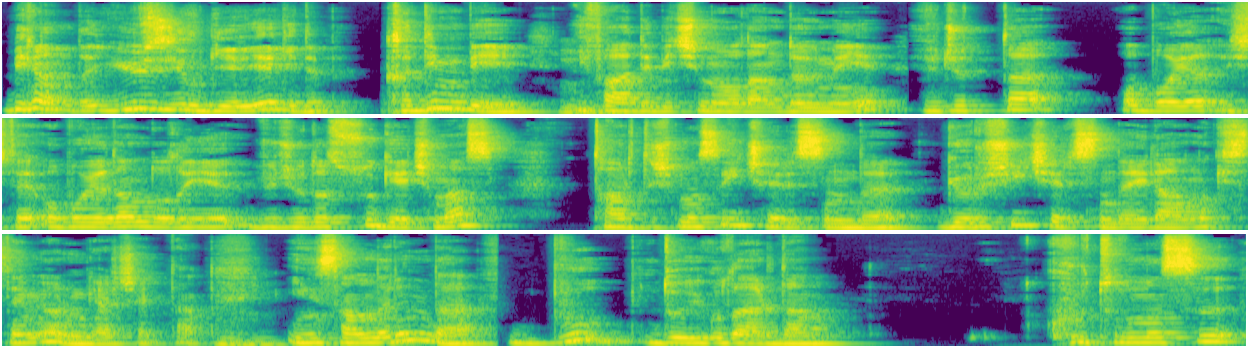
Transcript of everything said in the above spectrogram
bir anda 100 yıl geriye gidip kadim bir ifade biçimi olan dövmeyi vücutta o boya işte o boyadan dolayı vücuda su geçmez tartışması içerisinde, görüşü içerisinde ele almak istemiyorum gerçekten. İnsanların da bu duygulardan kurtulması,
